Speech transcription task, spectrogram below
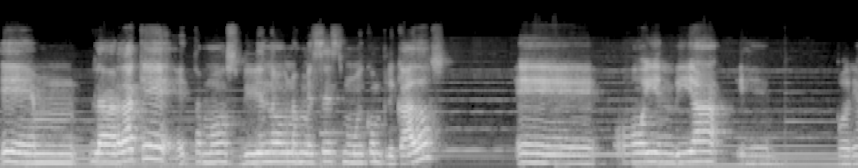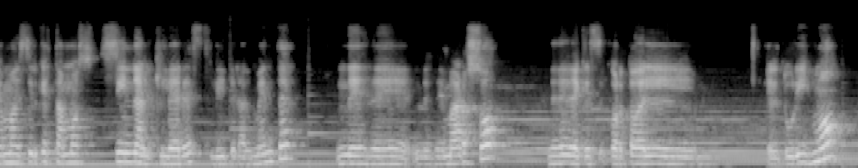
Em, la verdad que estamos viviendo unos meses muy complicados. Eh, hoy en día eh, podríamos decir que estamos sin alquileres, literalmente, desde, desde marzo, desde que se cortó el, el turismo.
